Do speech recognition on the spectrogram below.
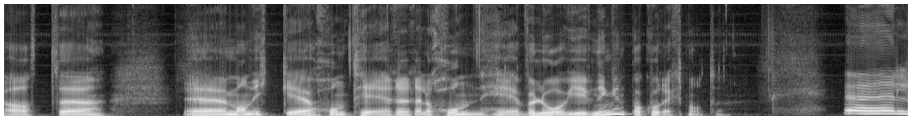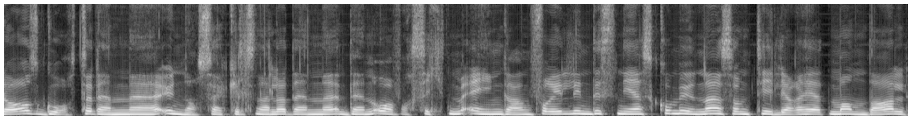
at man ikke håndterer eller håndhever lovgivningen på korrekt måte. Eh, la oss gå til den eh, undersøkelsen eller den, den, oversikten med en gang. For i Lindesnes kommune, som tidligere het Mandal,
